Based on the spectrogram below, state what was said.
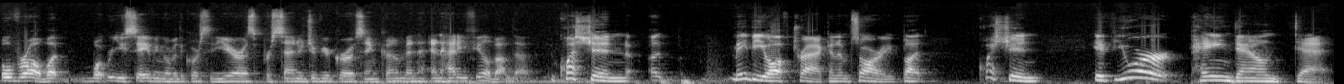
Overall, what what were you saving over the course of the year as a percentage of your gross income, and, and how do you feel about that? Question, uh, maybe off track, and I'm sorry, but question if you're paying down debt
